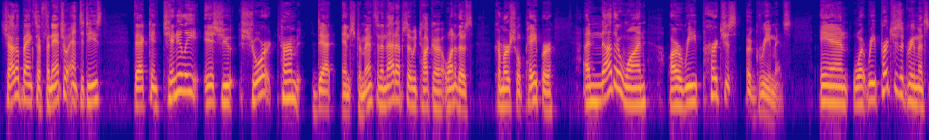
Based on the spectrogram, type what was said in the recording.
shadow banks are financial entities that continually issue short term debt instruments. And in that episode, we talk about one of those commercial paper. Another one are repurchase agreements. And what repurchase agreements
